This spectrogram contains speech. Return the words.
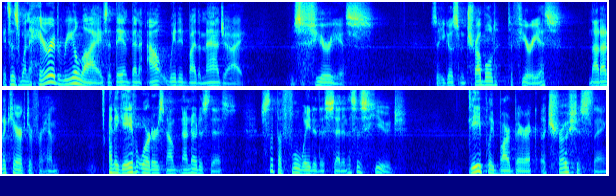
It says, When Herod realized that they had been outwitted by the Magi, he was furious so he goes from troubled to furious, not out of character for him. And he gave orders. Now, now notice this. Just let the full weight of this set in. This is huge. Deeply barbaric, atrocious thing.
